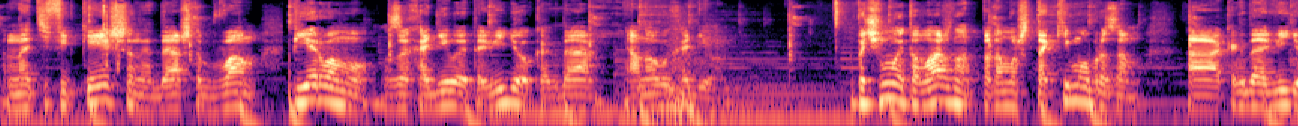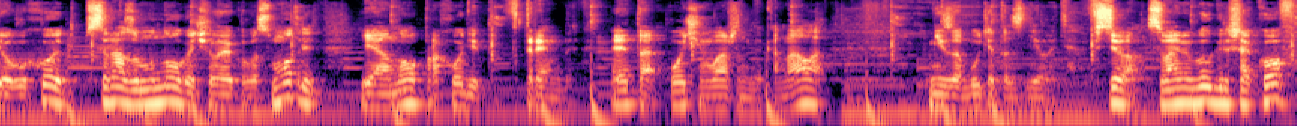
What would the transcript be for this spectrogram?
notification, да, чтобы вам первому заходило это видео, когда оно выходило. Почему это важно? Потому что таким образом, а, когда видео выходит, сразу много человек его смотрит, и оно проходит в тренды. Это очень важно для канала. Не забудь это сделать. Все, с вами был Гришаков.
